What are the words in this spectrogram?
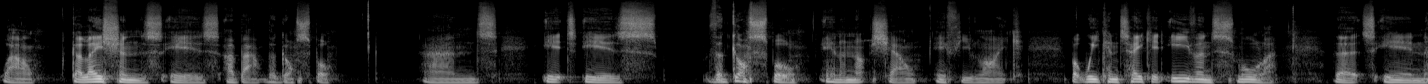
Wow. Galatians is about the gospel, and it is the gospel in a nutshell, if you like. But we can take it even smaller that in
